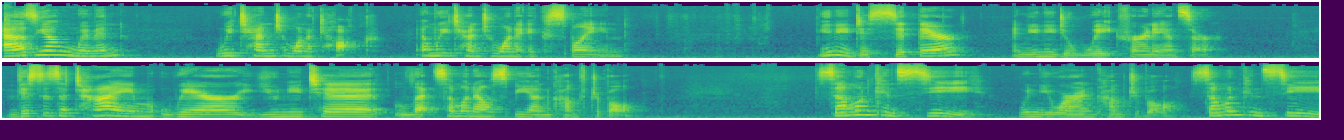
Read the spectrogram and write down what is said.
as young women, we tend to want to talk and we tend to want to explain. You need to sit there and you need to wait for an answer. This is a time where you need to let someone else be uncomfortable. Someone can see when you are uncomfortable. Someone can see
